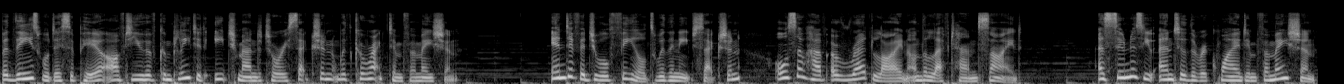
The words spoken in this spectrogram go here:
but these will disappear after you have completed each mandatory section with correct information. Individual fields within each section also have a red line on the left-hand side. As soon as you enter the required information,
